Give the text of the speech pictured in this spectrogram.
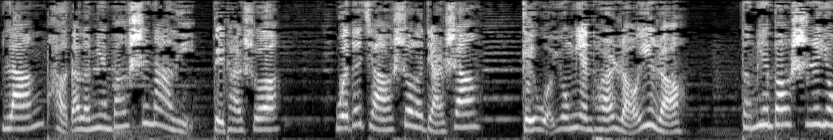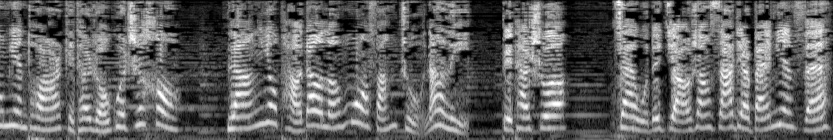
狼跑到了面包师那里，对他说：“我的脚受了点伤，给我用面团揉一揉。”等面包师用面团给他揉过之后，狼又跑到了磨坊主那里，对他说：“在我的脚上撒点白面粉。”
